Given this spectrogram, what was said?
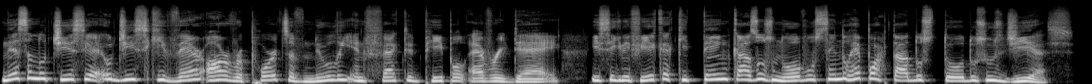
Nessa notícia, eu disse que there are reports of newly infected people every day, e significa que tem casos novos sendo reportados todos os dias.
